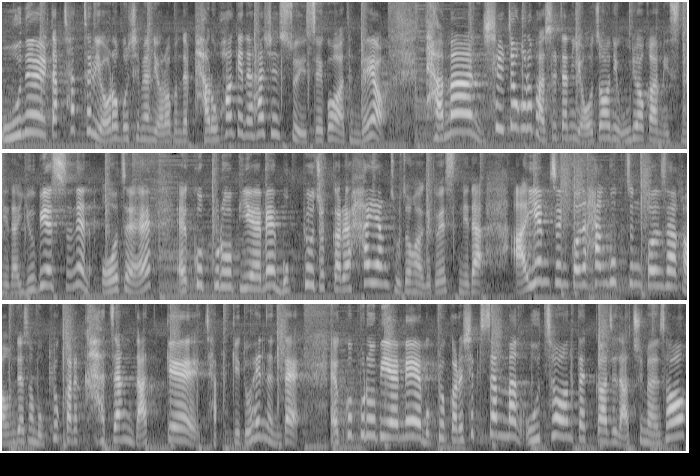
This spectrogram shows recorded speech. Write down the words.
오늘 딱 차트를 열어보시면 여러분들 바로 확인을 하실 수 있을 것 같은데요. 다만 실적으로 봤을 때는 여전히 우려감이 있습니다. UBS는 어제 에코프로 BM의 목표 주가를 하향 조정하기도 했습니다. IM증권 한국증권사 가운데서 목표가를 가장 낮게 잡기도 했는데 에코프로 BM의 목표가를 13만 5천 원대까지 낮추면서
